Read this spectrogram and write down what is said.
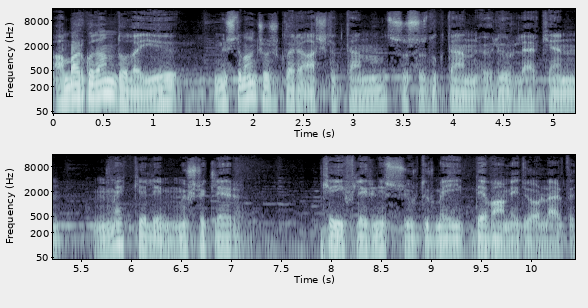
Ambargodan dolayı Müslüman çocukları açlıktan, susuzluktan ölürlerken Mekkeli müşrikler keyiflerini sürdürmeyi devam ediyorlardı.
